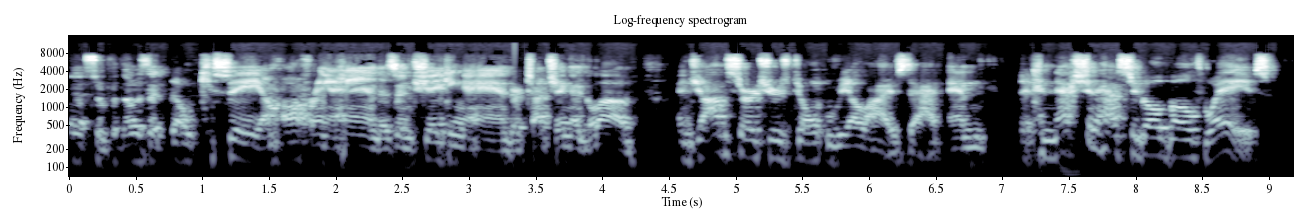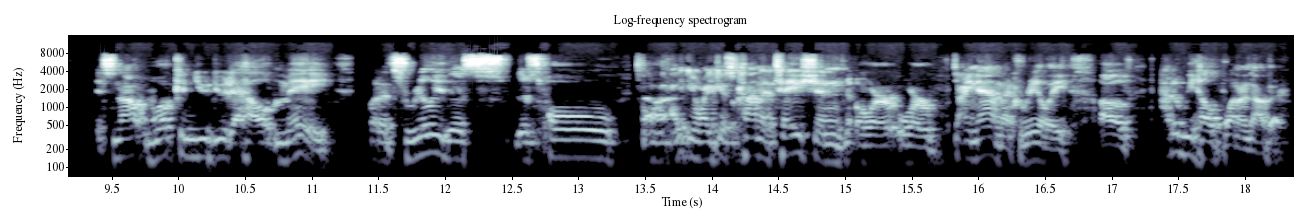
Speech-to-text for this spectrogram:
this. And for those that don't see, I'm offering a hand, as in shaking a hand or touching a glove. And job searchers don't realize that. And the connection has to go both ways. It's not what can you do to help me, but it's really this this whole uh, you know I guess connotation or or dynamic really of how do we help one another.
